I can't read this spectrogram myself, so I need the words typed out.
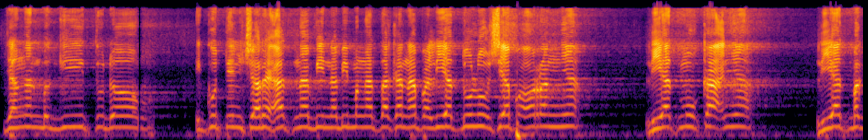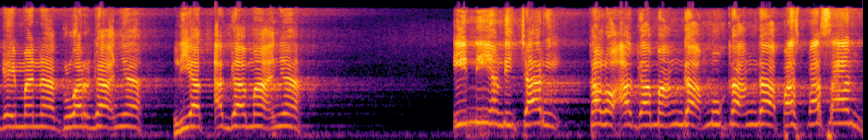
Jangan begitu dong. Ikutin syariat Nabi. Nabi mengatakan apa? Lihat dulu siapa orangnya. Lihat mukanya. Lihat bagaimana keluarganya. Lihat agamanya. Ini yang dicari. Kalau agama enggak, muka enggak, pas-pasan.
